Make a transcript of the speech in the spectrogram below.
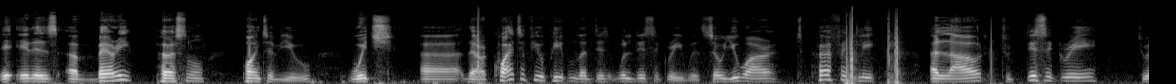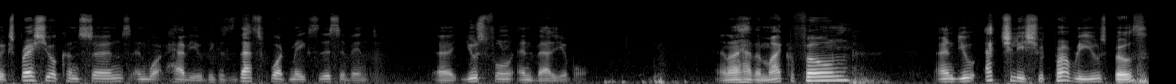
it, it is a very personal point of view, which uh, there are quite a few people that dis will disagree with. So you are perfectly allowed to disagree, to express your concerns and what have you, because that's what makes this event uh, useful and valuable. And I have a microphone, and you actually should probably use both.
